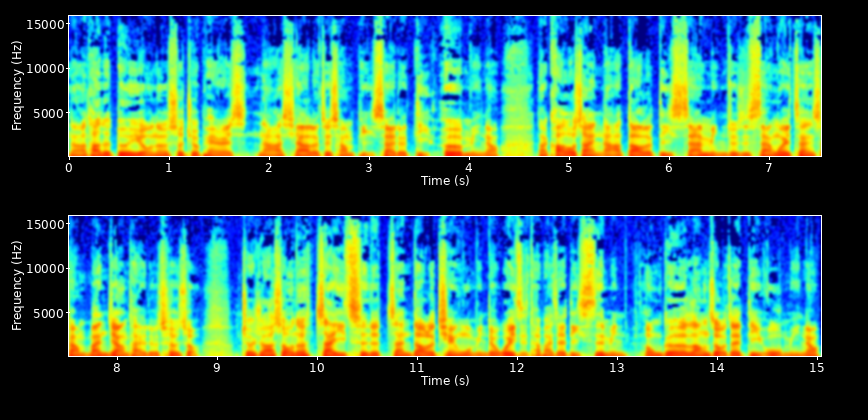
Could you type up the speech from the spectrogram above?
那他的队友呢，Sergio Perez 拿下了这场比赛的第二名哦。那 Carlos Sain 拿到了第三名，就是三位站上颁奖台的车手。George Russell 呢，再一次的站到了前五名的位置，他排在第四名。龙哥 Alonso 在第五名哦。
